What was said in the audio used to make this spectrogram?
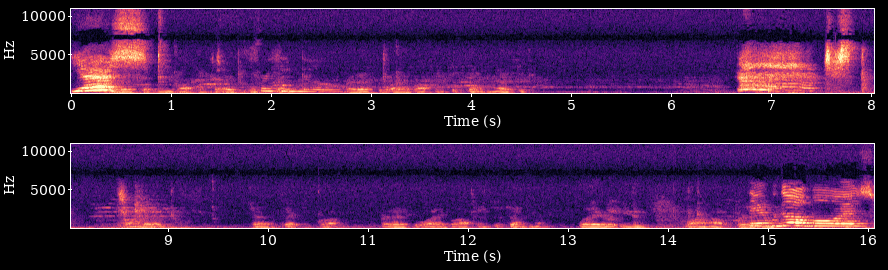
Yes! Where's the leave off into every Freaking go. Where's the live off into some message? Just there, chat text block. Where's the live off into some Where you gone up there thirteen? we go, boys.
